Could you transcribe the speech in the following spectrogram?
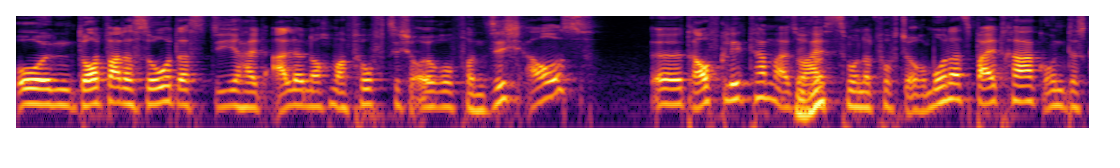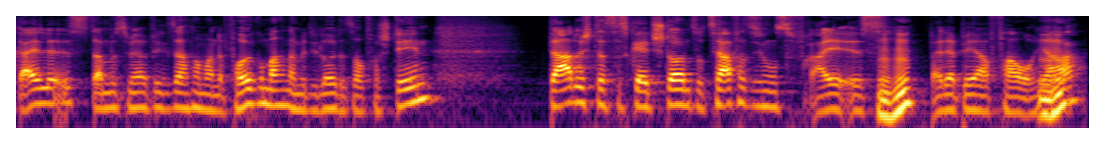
Und dort war das so, dass die halt alle nochmal 50 Euro von sich aus äh, draufgelegt haben. Also heißt 250 Euro Monatsbeitrag. Und das Geile ist, da müssen wir, wie gesagt, nochmal eine Folge machen, damit die Leute es auch verstehen. Dadurch, dass das Geld steuer- und sozialversicherungsfrei ist bei der BAV, ja,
